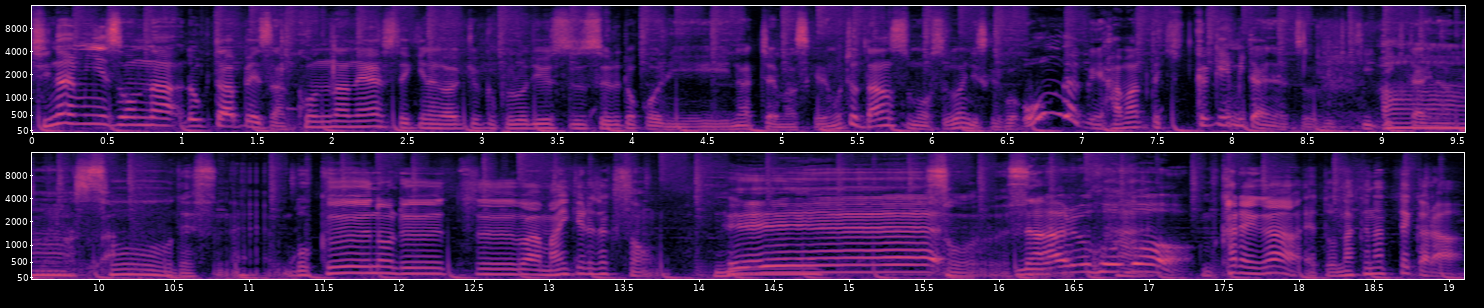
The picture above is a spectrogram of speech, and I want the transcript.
ちなみにそんなドクターペイさんこんなね素敵な楽曲プロデュースするところになっちゃいますけどもちろんダンスもすごいんですけど音楽にハマったきっかけみたいなやつを聞いていきたいなと思いますそうですね。僕のルーツはマイケル・ジャクソン。へえそうですね。なるほど、はい。彼が、えっと、亡くなってから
